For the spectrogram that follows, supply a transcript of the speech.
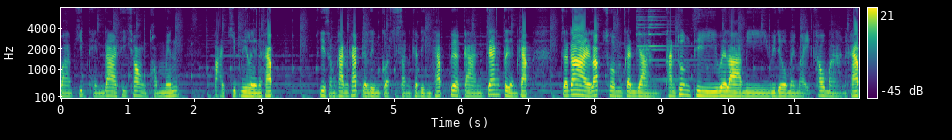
ความคิดเห็นได้ที่ช่องคอมเมนต์ใต้คลิปนี้เลยนะครับ ที่สำคัญครับอย่าลืมกดสั่นกระดิ่งครับ เพื่อการแจ้งเตือนครับ จะได้รับชมกันอย่างทันท่วงทีเวลามีวิดีโอใหม่ๆ เข้ามานะครับ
